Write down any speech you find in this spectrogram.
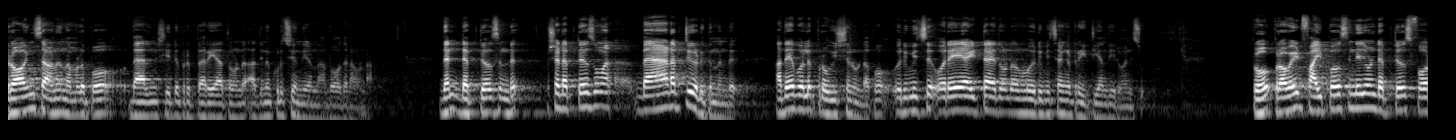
ഡ്രോയിങ്സ് ആണ് നമ്മളിപ്പോൾ ബാലൻസ് ഷീറ്റ് പ്രിപ്പയർ ചെയ്യാത്തതുകൊണ്ട് അതിനെക്കുറിച്ച് എന്ത് ചെയ്യണ്ട? ബോധനാവണ്ട ദെൻ ഡെപ്റ്റേഴ്സ് ഉണ്ട്. പക്ഷേ ഡെപ്റ്റേഴ്സ് ബാഡ് അപ്റ്റ് എടുക്കുന്നുണ്ട്. അതേപോലെ പ്രൊവിഷൻ ഉണ്ട്. അപ്പോൾ ഒരുമിച്ച് ഒരേ ആയതുകൊണ്ട് നമ്മൾ ഒരുമിച്ച് അങ്ങ് ട്രീറ്റ് ചെയ്യാൻ തീരുമാനിച്ചു. Provide five percentage on debtors for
